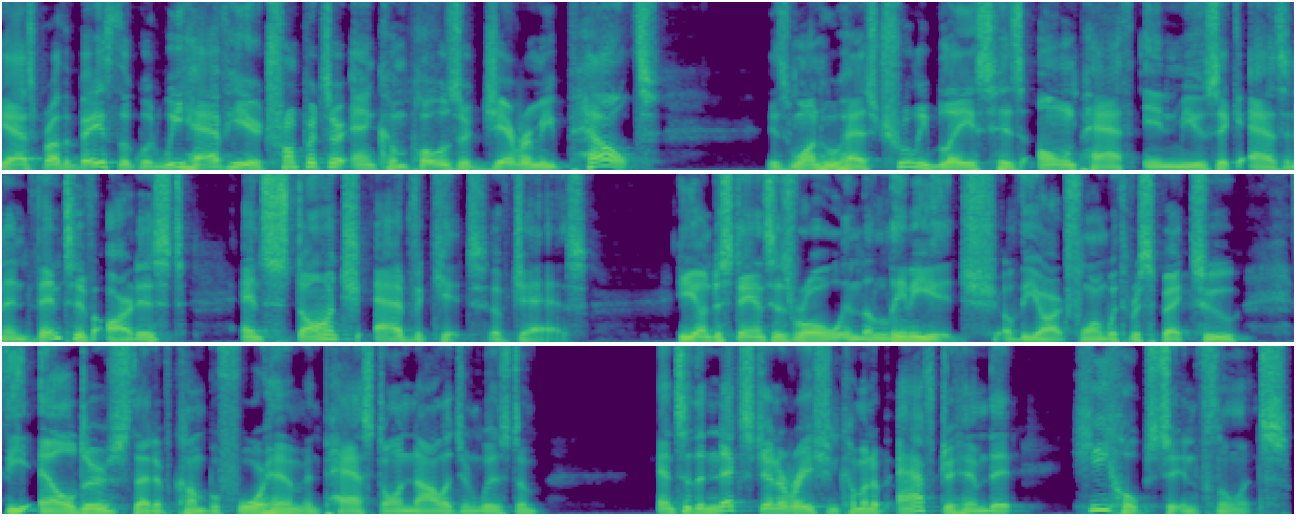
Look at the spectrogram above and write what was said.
Yes, Brother Bass, look what we have here. Trumpeter and composer Jeremy Pelt is one who has truly blazed his own path in music as an inventive artist and staunch advocate of jazz. He understands his role in the lineage of the art form with respect to the elders that have come before him and passed on knowledge and wisdom, and to the next generation coming up after him that he hopes to influence.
